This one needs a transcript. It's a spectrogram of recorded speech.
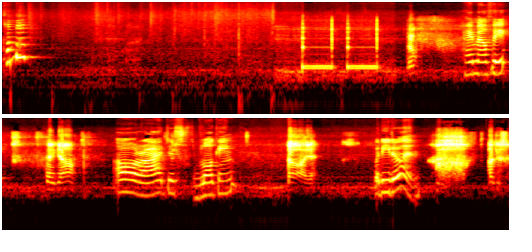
Come on. Hey, Melfi. how you going? All right, just vlogging. Oh yeah. What are you doing? I just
